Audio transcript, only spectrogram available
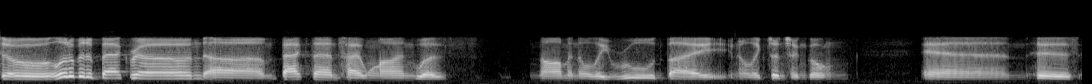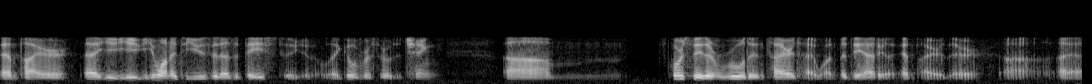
so a little bit of background. Um, back then, Taiwan was nominally ruled by you know like Zheng Chenggong and his empire. Uh, he he he wanted to use it as a base to you know like overthrow the Qing. Um, of course, they didn't rule the entire Taiwan, but they had an empire there. Uh, uh,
